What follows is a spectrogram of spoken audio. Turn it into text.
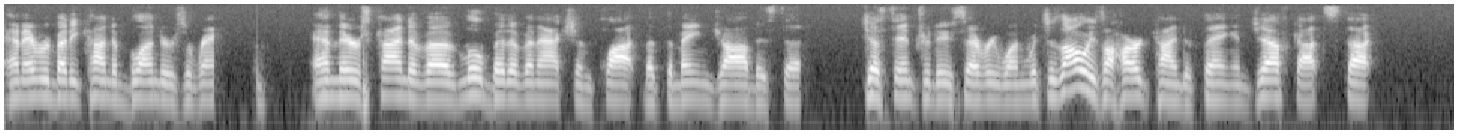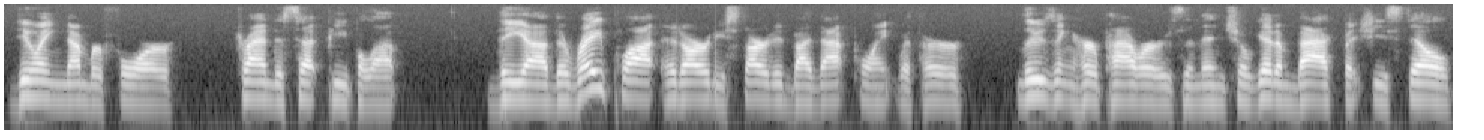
and everybody kind of blunders around and there's kind of a little bit of an action plot but the main job is to just introduce everyone which is always a hard kind of thing and jeff got stuck doing number four, trying to set people up. The uh, the Rei plot had already started by that point with her losing her powers, and then she'll get them back, but she's still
